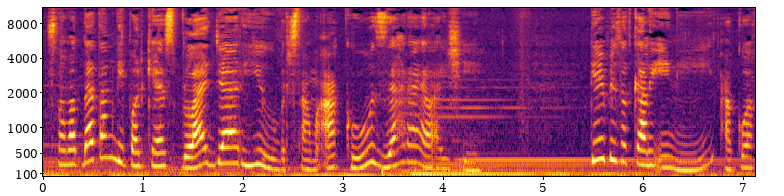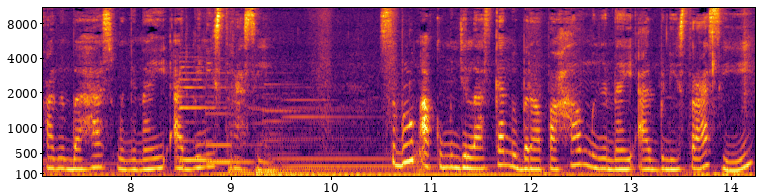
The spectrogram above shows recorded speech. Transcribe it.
Selamat datang di podcast Belajar You bersama aku, Zahra El Aishi. Di episode kali ini, aku akan membahas mengenai administrasi. Sebelum aku menjelaskan beberapa hal mengenai administrasi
